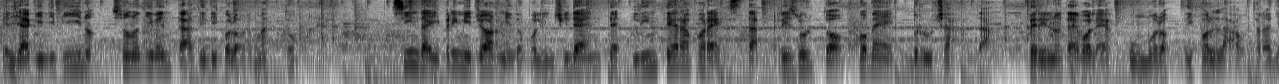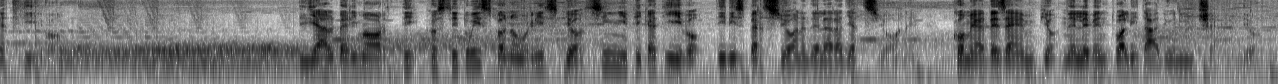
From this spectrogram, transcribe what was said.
e gli aghi di pino sono diventati di color mattone. Sin dai primi giorni dopo l'incidente, l'intera foresta risultò come bruciata per il notevole accumulo di fallout radioattivo. Gli alberi morti costituiscono un rischio significativo di dispersione della radiazione, come ad esempio nell'eventualità di un incendio.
